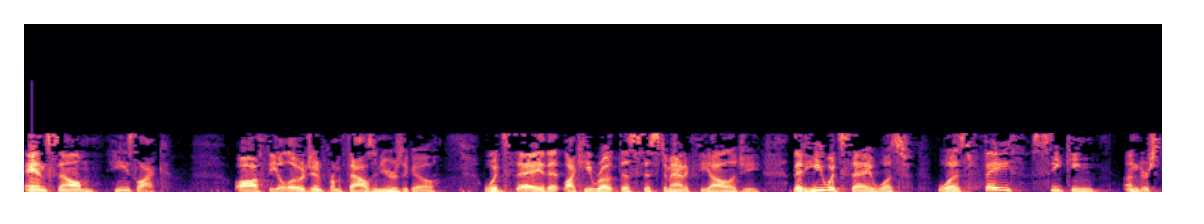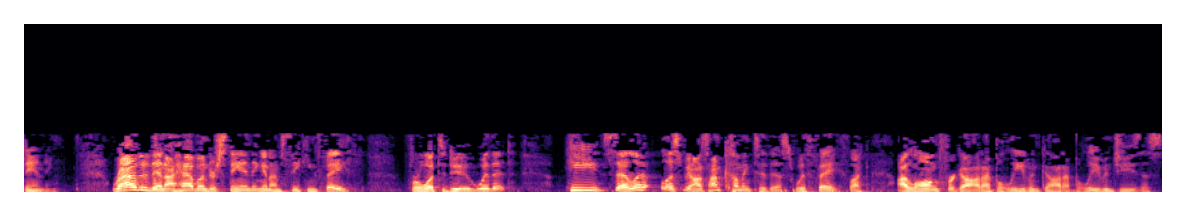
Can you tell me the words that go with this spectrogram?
Anselm, he's like a theologian from a thousand years ago would say that, like he wrote this systematic theology, that he would say was, was faith seeking understanding. Rather than I have understanding and I'm seeking faith for what to do with it, he said, Let, let's be honest, I'm coming to this with faith. Like, I long for God, I believe in God, I believe in Jesus.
